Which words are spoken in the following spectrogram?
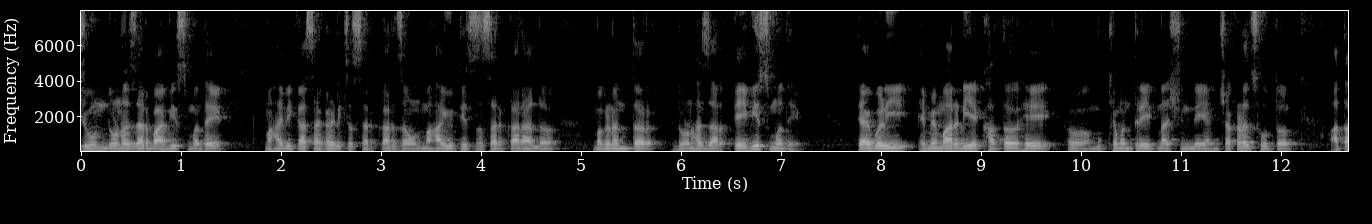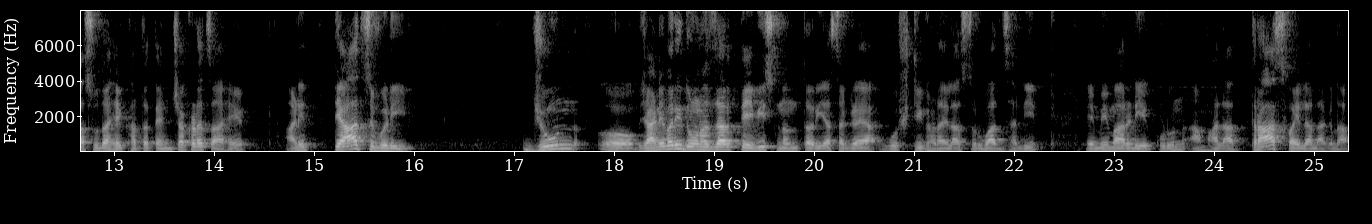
जून दोन हजार बावीसमध्ये महाविकास आघाडीचं सरकार जाऊन महायुतीचं सरकार आलं. मग नंतर दोन हजार तेवीसमध्ये त्यावेळी M M R D A खातं हे मुख्यमंत्री एकनाथ शिंदे यांच्याकडेच होतं. आतासुद्धा हे खातं त्यांच्याकडेच आहे. आणि त्याचवेळी जून जानेवारी दोन हजार तेवीस नंतर या सगळ्या गोष्टी घडायला सुरुवात झाली. एम एम आर डी एकडून आम्हाला त्रास व्हायला लागला.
